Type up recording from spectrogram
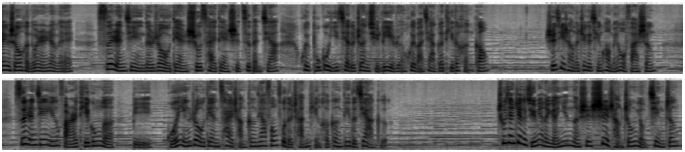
那个时候，很多人认为私人经营的肉店、蔬菜店是资本家，会不顾一切的赚取利润，会把价格提得很高。实际上呢，这个情况没有发生，私人经营反而提供了比国营肉店、菜场更加丰富的产品和更低的价格。出现这个局面的原因呢，是市场中有竞争，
